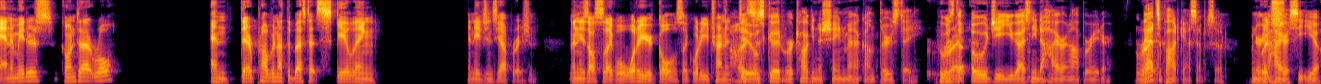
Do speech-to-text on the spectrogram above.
animators go into that role and they're probably not the best at scaling an agency operation and he's also like well what are your goals like what are you trying to Oh, do this is good. We're talking to Shane Mac on Thursday, who is Right. the OG. You guys need to hire an operator. right That's a podcast episode when you're going to hire a CEO.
